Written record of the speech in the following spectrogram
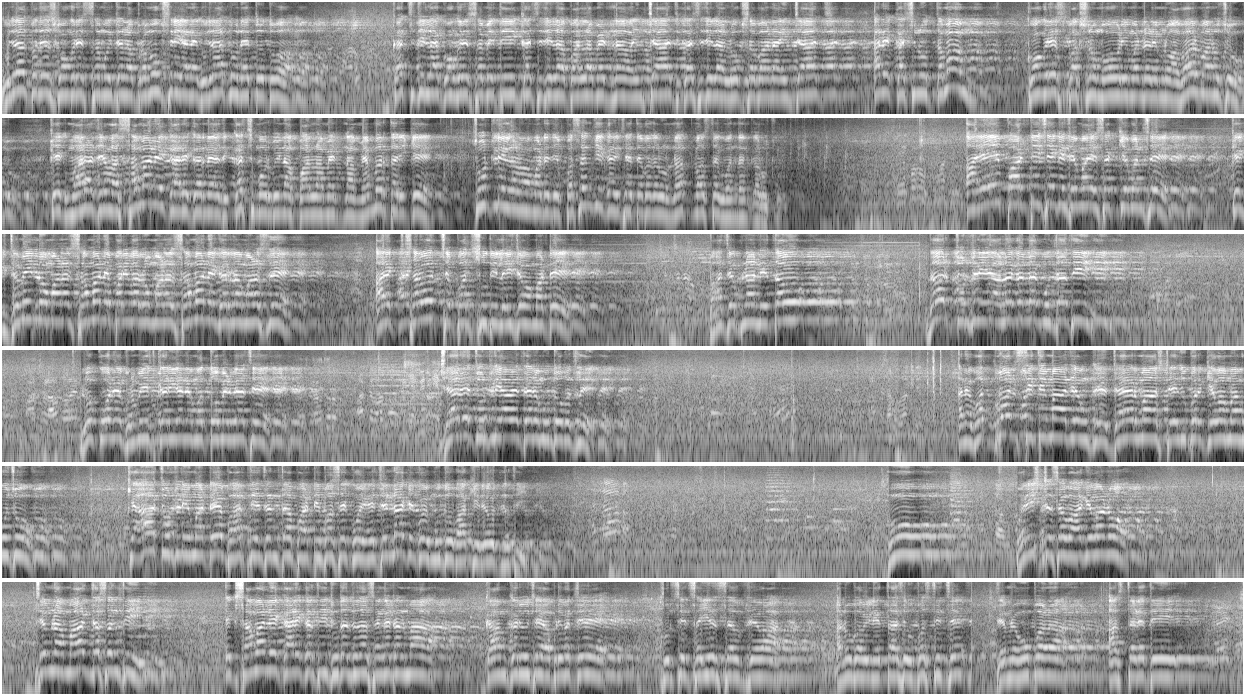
ગુજરાત પ્રદેશ કોંગ્રેસ સમિતિના પ્રમુખ શ્રી અને ગુજરાતનું નેતૃત્વ. કચ્છ જિલ્લા કોંગ્રેસ સમિતિ, કચ્છ જિલ્લા પાર્લામેન્ટના ઇન્ચાર્જ, કચ્છ જિલ્લા લોકસભાના ઇન્ચાર્જ અને કચ્છનું તમામ કોંગ્રેસ પક્ષનું મોવડી મંડળ એમનો આભાર માનું છું કે મારા જેવા સામાન્ય કાર્યકરને આજે કચ્છ મોરબીના પાર્લામેન્ટના મેમ્બર તરીકે ચૂંટણી લડવા માટે જે પસંદગી કરી છે તે બદલ હું નતમસ્તક વંદન કરું છું. આ એ પાર્ટી છે કે જેમાં એ શક્ય બનશે કે જમીનનો માણસ, સામાન્ય પરિવારનો માણસ, સામાન્ય ઘરના માણસને આ એક સર્વોચ્ચ પદ સુધી લઈ જવા માટે ભાજપના નેતાઓ દર ચૂંટણીએ અલગ અલગ મુદ્દાથી લોકોને ભ્રમિત કરી અને મતો મેળવ્યા છે. જ્યારે ચૂંટણી આવે ત્યારે મુદ્દો બદલે. અને વર્તમાન સ્થિતિમાં આજે હું જાહેરમાં સ્ટેજ ઉપર કહેવા માંગુ છું કે આ ચૂંટણી માટે ભારતીય જનતા પાર્ટી પાસે કોઈ એજન્ડા કે કોઈ મુદ્દો બાકી રહ્યો જ નથી. હું વરિષ્ઠ સૌ આગેવાનો જેમના માર્ગદર્શનથી એક સામાન્ય કાર્યકરથી જુદા જુદા સંગઠનમાં કામ કર્યું છે આપણી વચ્ચે. ખુરશીદ સૈયદ સાહેબ જેવા અનુભવી નેતા છે, ઉપસ્થિત છે. જેમને હું પણ આ સ્થળેથી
